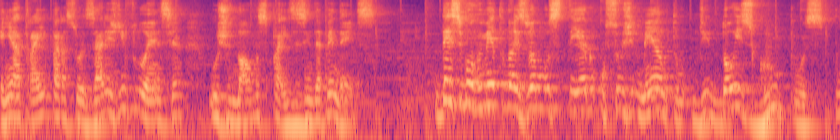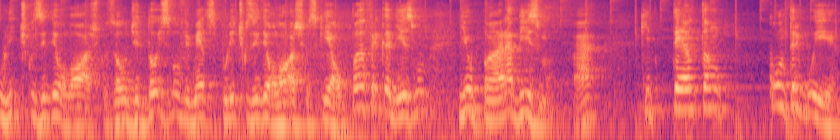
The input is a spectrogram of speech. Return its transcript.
em atrair para suas áreas de influência os novos países independentes. Desse movimento nós vamos ter o surgimento de dois grupos políticos ideológicos, ou de dois movimentos políticos ideológicos, que é o pan-africanismo e o pan-arabismo, né? que tentam contribuir,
